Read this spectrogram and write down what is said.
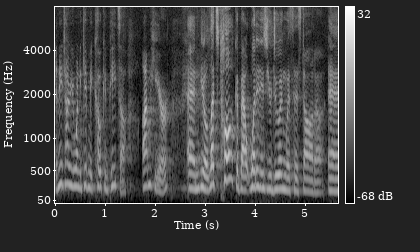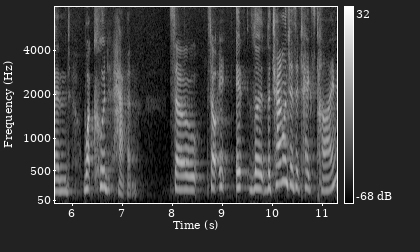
anytime you want to give me Coke and pizza, I'm here. And you know, let's talk about what it is you're doing with this data and what could happen. So, so it, it, the, the challenge is it takes time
